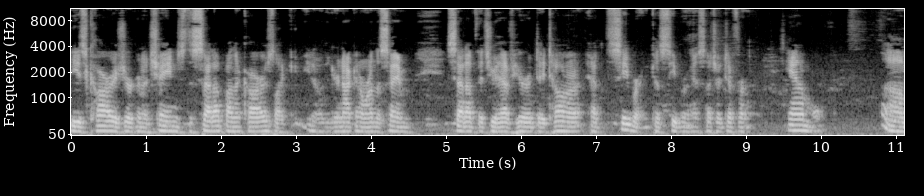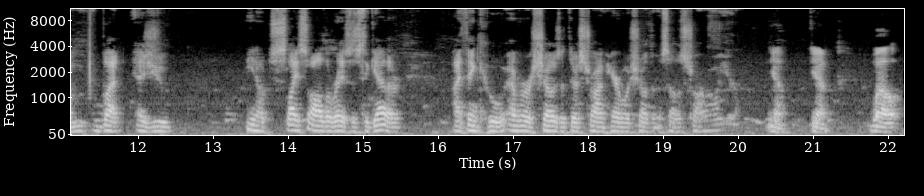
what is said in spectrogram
these cars, you're going to change the setup on the cars. Like you know, you're not going to run the same setup that you have here at Daytona at Sebring because Sebring is such a different animal. Um, but as you you know slice all the races together, I think whoever shows that they're strong here will show themselves strong all year. Yeah, yeah. Well,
